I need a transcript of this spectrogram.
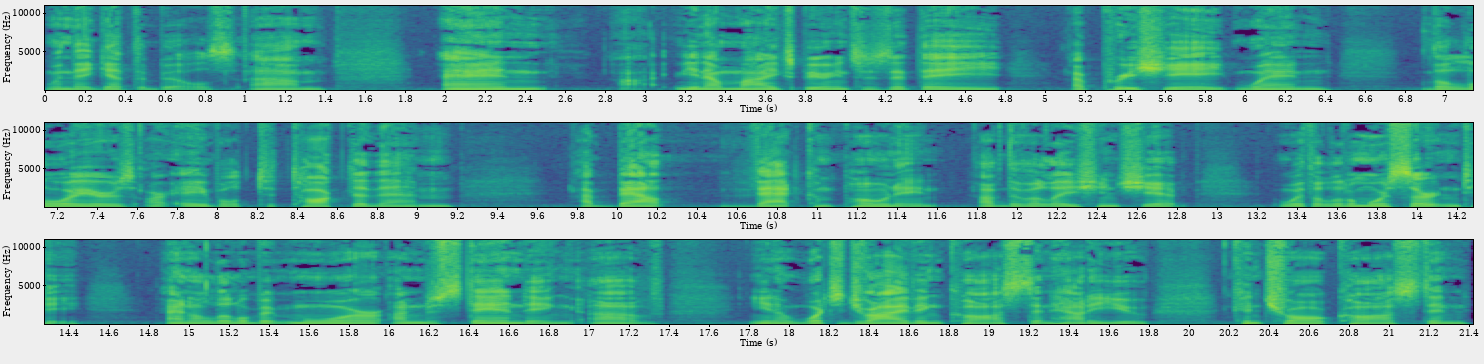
when they get the bills. Um, and, uh, you know, my experience is that they appreciate when the lawyers are able to talk to them about that component of the relationship with a little more certainty and a little bit more understanding of, you know, what's driving costs and how do you control costs. And,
